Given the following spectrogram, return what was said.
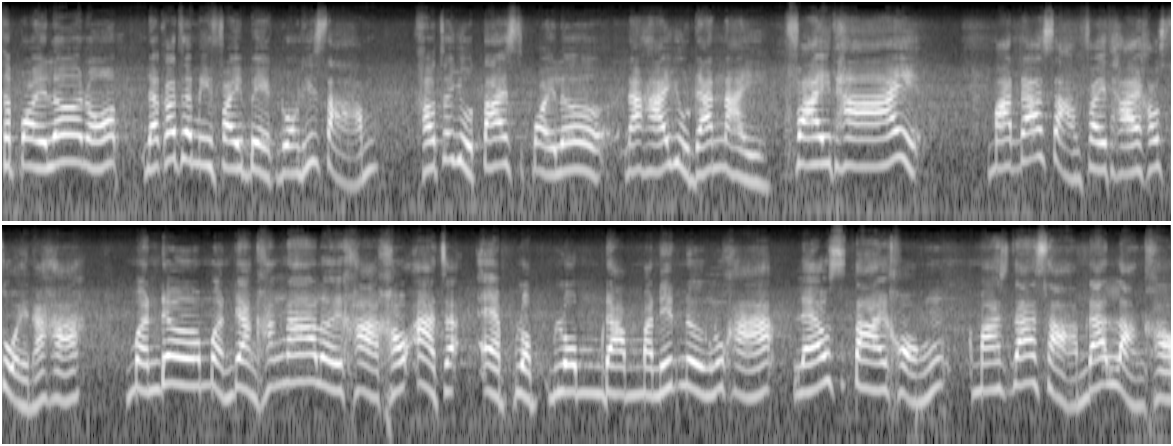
สปอยเลอร์เนาะแล้วก็จะมีไฟเบรกดวงที่ 3 เขาจะอยู่ใต้สปอยเลอร์นะคะ อยู่ด้านใน ไฟท้ายมาด้า3ไฟท้ายเขาสวยนะคะ เหมือนเดิมเหมือนอย่างข้างหน้าเลยค่ะ เขาอาจจะแอบหลบลมดำมานิดนึงลูกค้า แล้วสไตล์ของ Mazda 3 ด้านหลังเขา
